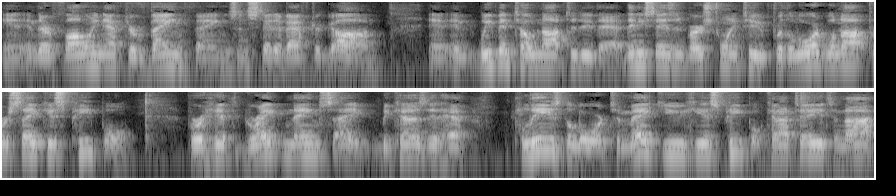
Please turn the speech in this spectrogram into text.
And, and they're following after vain things instead of after God. And, and we've been told not to do that. Then he says in verse 22 For the Lord will not forsake his people for his great name's sake, because it hath pleased the Lord to make you his people. Can I tell you tonight?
